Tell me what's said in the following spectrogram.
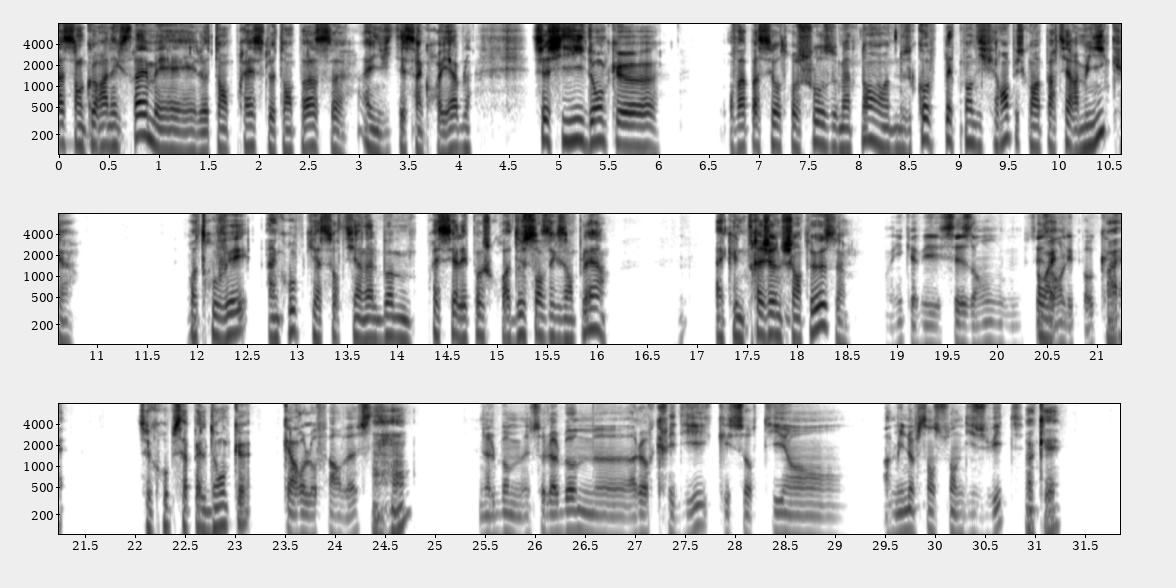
Hélas, encore un extrait, mais le temps presse, le temps passe à une vitesse incroyable. Ceci dit, donc, euh, on va passer à autre chose maintenant, complètement différent, puisqu'on va partir à Munich, retrouver un groupe qui a sorti un album pressé à l'époque, je crois, 200 exemplaires, avec une très jeune chanteuse. Oui, qui avait 16 ans, 16 ans à l'époque. Ouais. Ce groupe s'appelle donc Carol of Harvest. Mhm. Un album, c'est l'album euh, à leur crédit qui est sorti en, en 1978. Ok.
